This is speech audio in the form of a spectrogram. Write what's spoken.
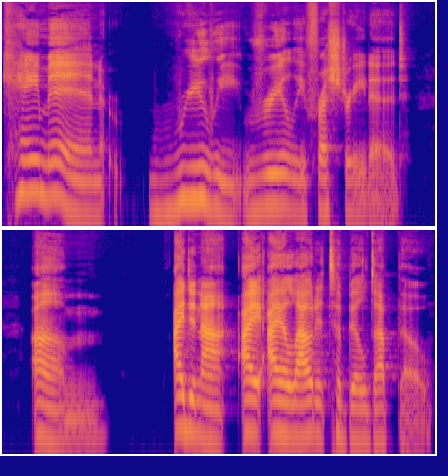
came in really, really frustrated. Um, I did not. I I allowed it to build up though.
